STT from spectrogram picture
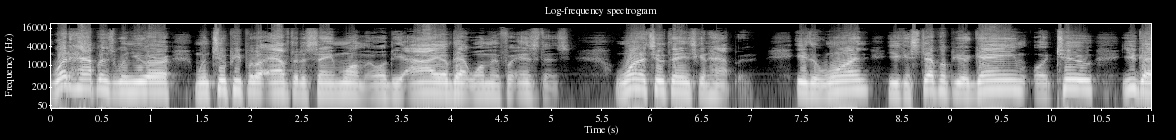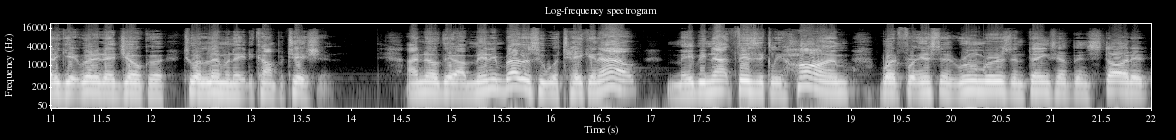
What happens when you are when two people are after the same woman, or the eye of that woman, for instance? One or two things can happen. Either one, you can step up your game, or two, you got to get rid of that joker to eliminate the competition. I know there are many brothers who were taken out maybe not physically harm, but for instance, rumors and things have been started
